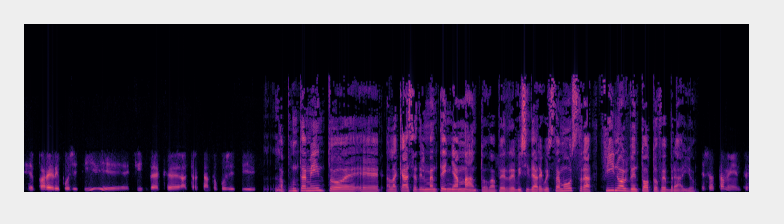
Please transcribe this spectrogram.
pareri positivi e feedback altrettanto positivi. L'appuntamento è alla Casa del Mantegna a Mantova per visitare questa mostra fino al 28 febbraio febbraio. Esattamente,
